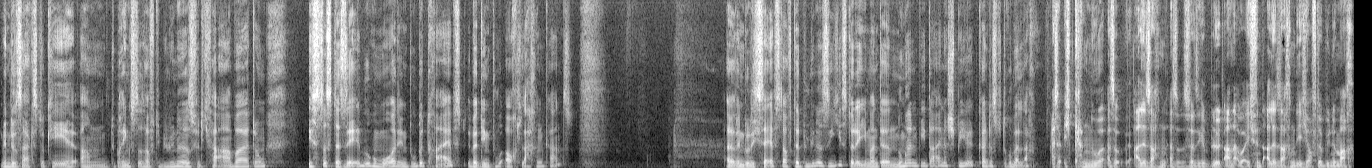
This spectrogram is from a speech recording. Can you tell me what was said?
Wenn du sagst, okay, ähm, du bringst das auf die Bühne, das ist für dich Verarbeitung, ist das derselbe Humor, den du betreibst, über den du auch lachen kannst? Also wenn du dich selbst auf der Bühne siehst oder jemand, der Nummern wie deine spielt, könntest du drüber lachen? Also ich kann nur, also alle Sachen, also das hört sich blöd an, aber ich finde alle Sachen, die ich auf der Bühne mache,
